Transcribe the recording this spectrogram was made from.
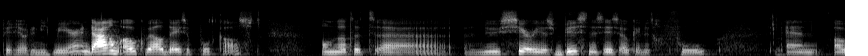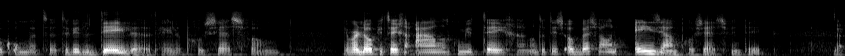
periode niet meer. En daarom ook wel deze podcast. Omdat het eh, nu serious business is, ook in het gevoel. En ook om het eh, te willen delen, het hele proces van... Ja, waar loop je tegenaan, wat kom je tegen? Want het is ook best wel een eenzaam proces, vind ik. Ja.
